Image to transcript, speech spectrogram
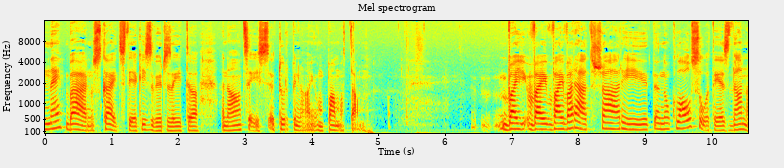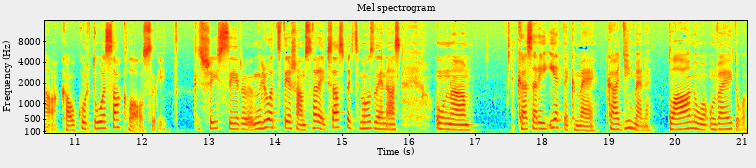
ne bērnu skaits tiek izvirzīta nācijas turpinājumu pamatam. Vai, vai, vai varētu šā arī, nu, klausoties Danā, kaut kur to saklausīt? Šis ir ļoti tiešām svarīgs aspekts mūsdienās, un uh, kas arī ietekmē, kā ģimene plāno un veido.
